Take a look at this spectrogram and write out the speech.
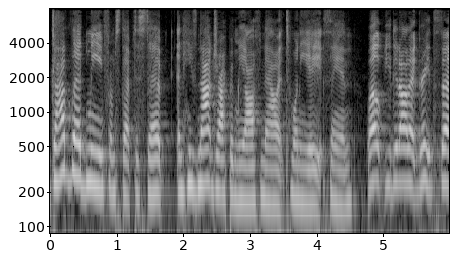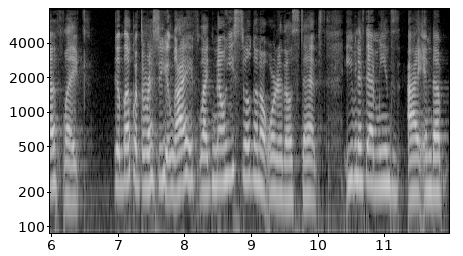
God led me from step to step, and He's not dropping me off now at 28 saying, Well, you did all that great stuff. Like, good luck with the rest of your life. Like, no, He's still going to order those steps, even if that means I end up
